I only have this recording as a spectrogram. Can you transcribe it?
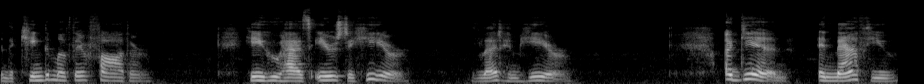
in the kingdom of their Father. He who has ears to hear, let him hear. Again, in Matthew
